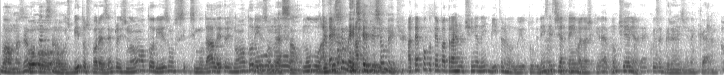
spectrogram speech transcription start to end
É igual, mas é uma o- versão. os Beatles, por exemplo, eles não autorizam, se, se mudar a letra, eles não autorizam No- versão. no- até Dificilmente. por- Dificilmente. Até pouco tempo atrás não tinha nem Beatles no, no YouTube. Nem sei Não se já tinha. tem, mas acho que É, não porque tinha. é coisa grande, né, cara? Não,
